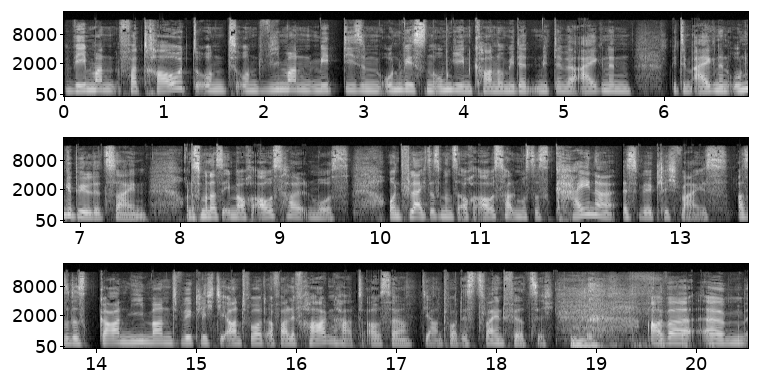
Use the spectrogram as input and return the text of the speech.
wem man vertraut und, und wie man mit diesem Unwissen umgehen kann und mit, der, mit, dem eigenen, mit dem eigenen Ungebildetsein. Und dass man das eben auch aushalten muss. Und vielleicht, dass man es auch aushalten muss, dass keiner es wirklich weiß. Also, dass gar niemand wirklich die Antwort auf alle Fragen hat, außer die Antwort ist 42. Aber ähm,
